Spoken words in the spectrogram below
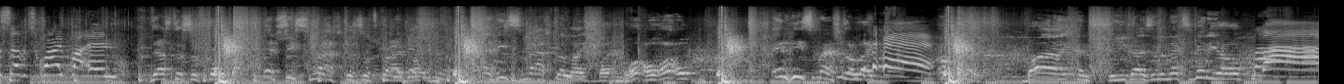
the subscribe button. That's the subscribe button. And she smashed the subscribe button. And he smashed the like button. Uh oh, uh oh. And he smashed the like button. Okay. Bye, and see you guys in the next video. Bye!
